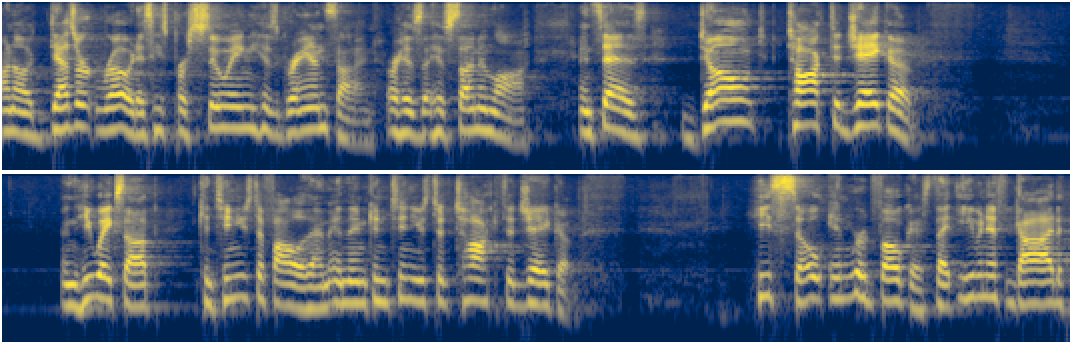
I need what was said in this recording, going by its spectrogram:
on a desert road as he's pursuing his grandson or his, his son in law and says, Don't talk to Jacob. And he wakes up, continues to follow them, and then continues to talk to Jacob. He's so inward focused that even if God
